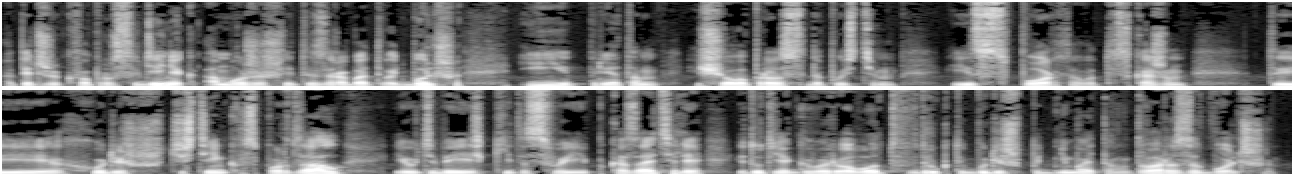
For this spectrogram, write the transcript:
опять же, к вопросу денег, а можешь ли ты зарабатывать больше, и при этом еще вопрос, допустим, из спорта, вот, скажем, ты ходишь частенько в спортзал, и у тебя есть какие-то свои показатели, и тут я говорю, а вот вдруг ты будешь поднимать там в два раза больше –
